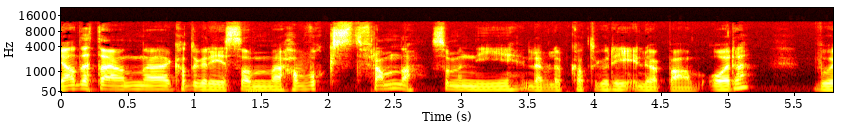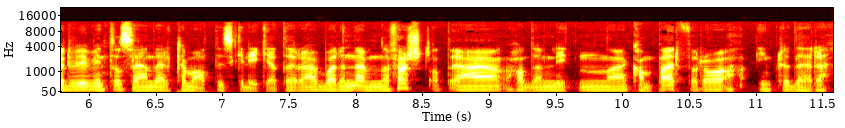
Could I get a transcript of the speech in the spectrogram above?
Ja, dette er jo en eh, kategori som har vokst fram da, som en ny level up-kategori i løpet av året. Hvor vi begynte å se en del tematiske likheter. Jeg bare nevner først at jeg hadde en liten eh, kamp her for å inkludere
